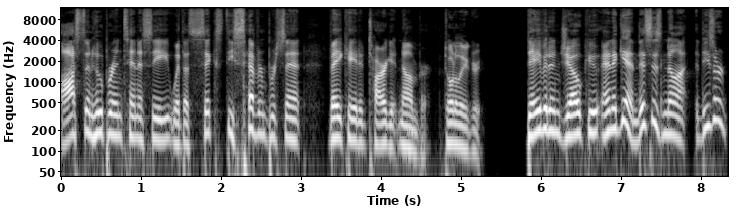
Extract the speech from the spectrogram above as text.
Austin Hooper in Tennessee with a 67% vacated target number. Totally agree. David and Njoku, and again, this is not these are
